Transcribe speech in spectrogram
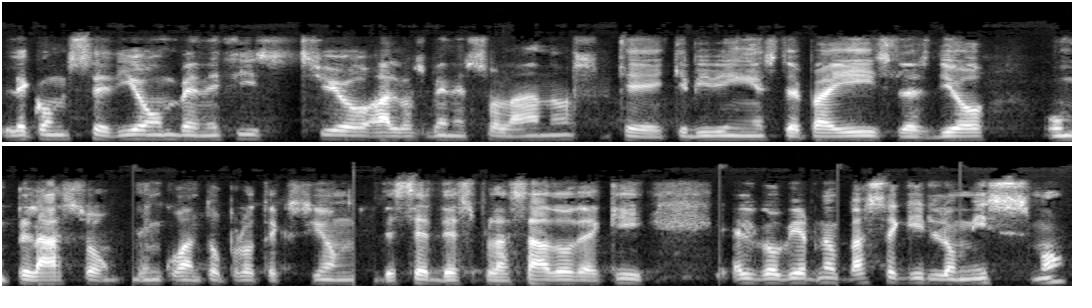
le concedió un beneficio a los venezolanos que, viven en este país, les dio un plazo en cuanto a protección de ser desplazado de aquí. El gobierno va a seguir lo mismo,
